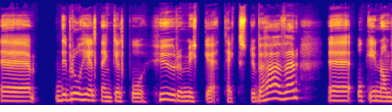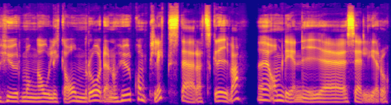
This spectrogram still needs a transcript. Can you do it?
Eh, det beror helt enkelt på hur mycket text du behöver och inom hur många olika områden och hur komplext det är att skriva om det ni säljer och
